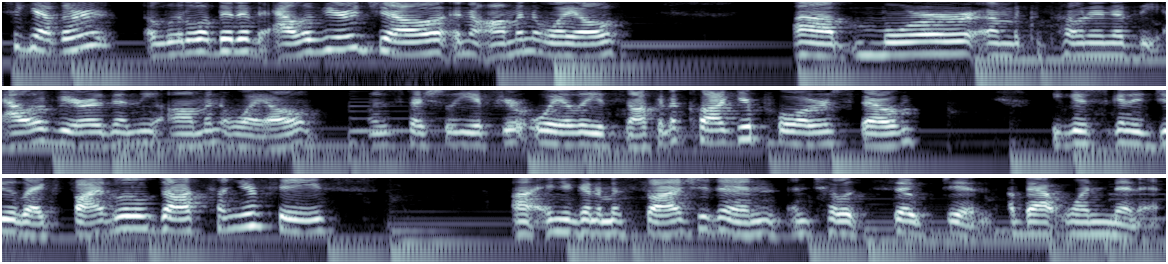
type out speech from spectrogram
together, a little bit of aloe vera gel and almond oil. Um, more um, the component of the aloe vera than the almond oil, especially if you're oily. It's not going to clog your pores, though. You're just going to do like five little dots on your face, uh, and you're going to massage it in until it's soaked in, about one minute.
